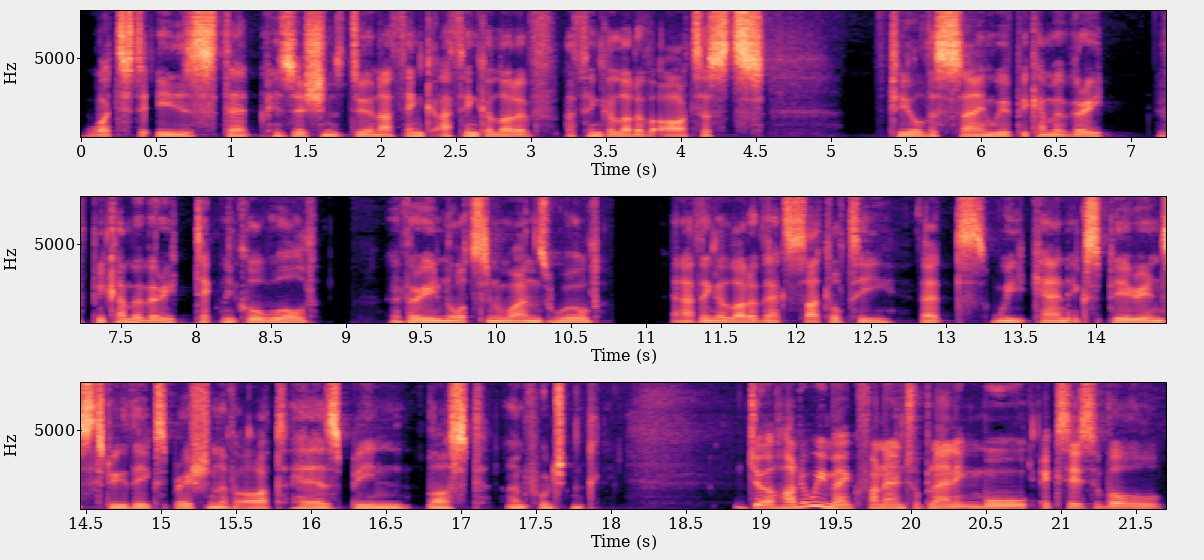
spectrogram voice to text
what it is that musicians do. And I think I think a lot of I think a lot of artists feel the same. We've become a very we've become a very technical world, a very noughts and ones world. And I think a lot of that subtlety that we can experience through the expression of art has been lost, unfortunately. Joe, how do we make financial planning more accessible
